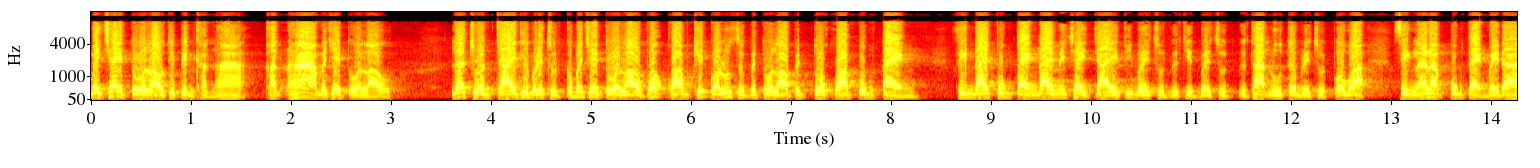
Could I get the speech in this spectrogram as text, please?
ไม่ใช่ตัวเราที่เป็นขันห้าขันห้าไม่ใช่ตัวเรา และส่วนใจที่บริสุทธิ์ก็ไม่ใช่ตัวเรา เพราะความคิดความรู้สึกเป็นตัวเราเป็นตัวความปรุงแต่ง สิ่งใดปรุงแต่งได้ไม่ใช่ใจที่บริสุทธิ์หรือจิตบริสุทธิ์หรือธาตุรู้ที่บริสุทธิ์เพราะว่าสิ่งนั้นปรุงแต่งไม่ได้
